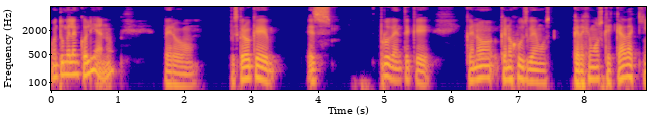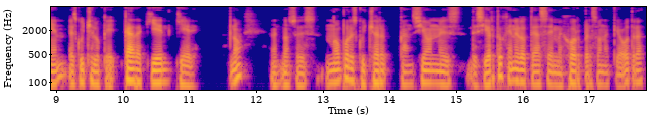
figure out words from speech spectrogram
o en tu melancolía, ¿no? Pero, pues creo que es prudente que, que, no, que no juzguemos que dejemos que cada quien escuche lo que cada quien quiere, ¿no? Entonces, no por escuchar canciones de cierto género te hace mejor persona que otra,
